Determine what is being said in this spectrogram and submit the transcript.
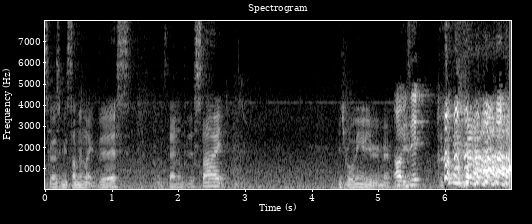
It's going to be something like this. You stand over this side. It's rolling and you remember. Oh, is it?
